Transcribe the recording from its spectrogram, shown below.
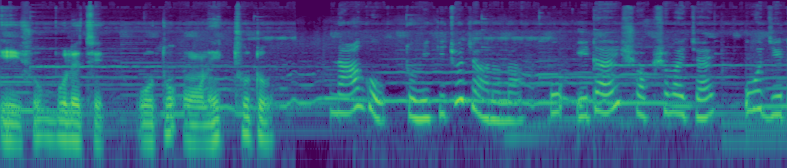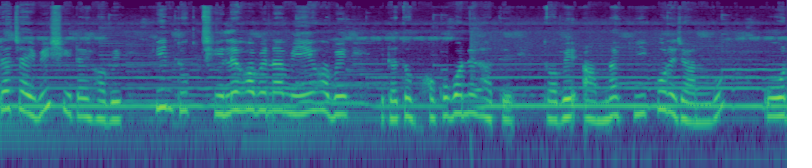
এইসব বলেছে। ও তো অনেক ছোট। না গো তুমি কিছু জানো না। ও এটাই সবসময় চায় ও যেটা চাইবে সেটাই হবে। কিন্তু ছেলে হবে না, মেয়ে হবে, এটা তো ভগবানের হাতে। তবে আমরা কি করে জানব? ওর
